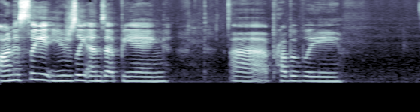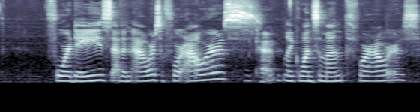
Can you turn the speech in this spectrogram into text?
honestly it usually ends up being uh probably four days at an hour, so four hours. Okay. Like once a month, four hours.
